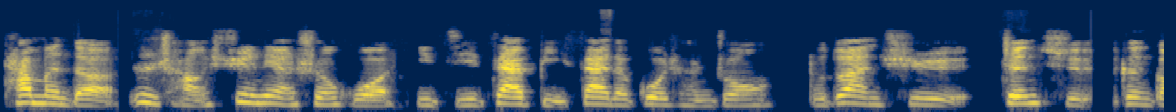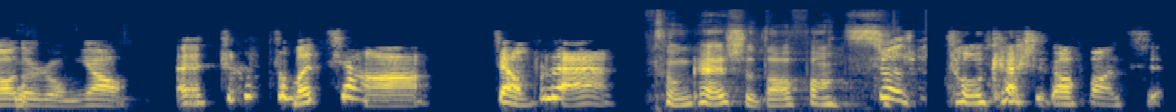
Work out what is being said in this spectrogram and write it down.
他们的日常训练生活，以及在比赛的过程中不断去争取更高的荣耀。哎，这个怎么讲啊？讲不来，从开始到放弃就，从开始到放弃。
